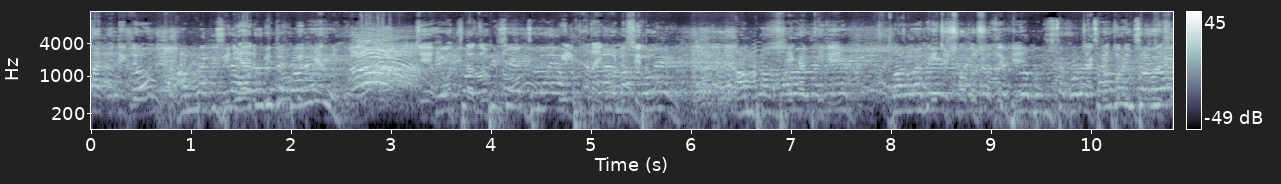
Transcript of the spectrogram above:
তথাকথিত করে যে হত্যাযজ্ঞ পিলখানায় সেখান থেকে কিছু সদস্য থেকে চাকরি সদস্য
